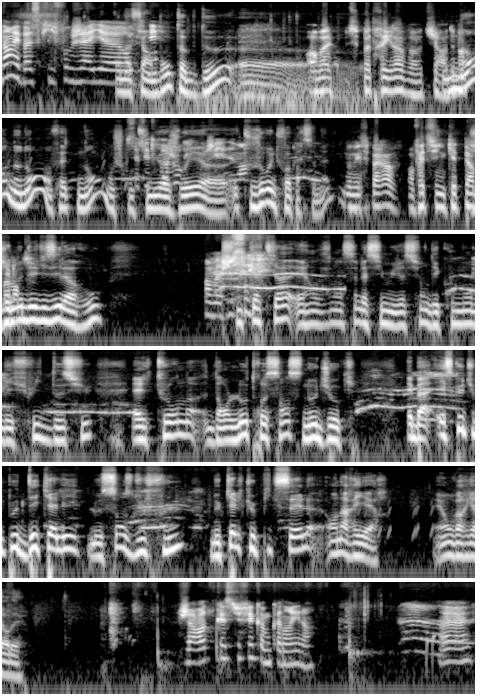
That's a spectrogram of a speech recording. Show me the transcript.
Non mais parce qu'il faut que j'aille euh, On a fait un bon top 2. euh, Oh bah, c'est pas très grave, tu iras demain. Non, non, non, en fait non, moi je continue à jouer euh, toujours une fois par semaine. Non, mais c'est pas grave. En fait, c'est une quête J'ai permanente. modélisé la roue Non bah je Si sais. Katia est lancé la simulation d'écoulement des fluides dessus, elle tourne dans l'autre sens, no joke. Eh ben, est-ce que tu peux décaler le sens du flux de quelques pixels en arrière Et on va regarder. Jarod, qu'est-ce que tu fais comme connerie là Ouais.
